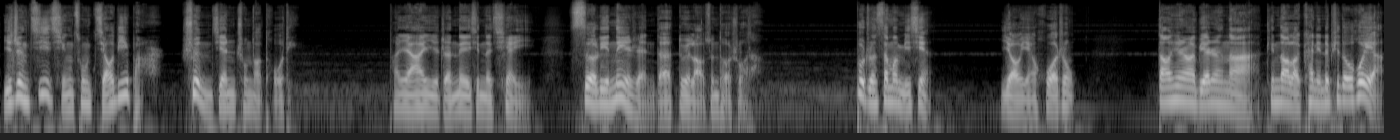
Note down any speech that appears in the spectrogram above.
一阵激情从脚底板瞬间冲到头顶。他压抑着内心的惬意，色厉内荏的对老孙头说道：“不准三毛迷信。”妖言惑众，当心让别人呢听到了开你的批斗会啊！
